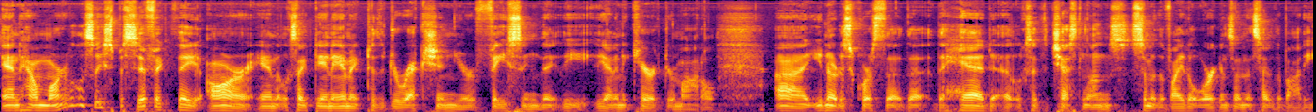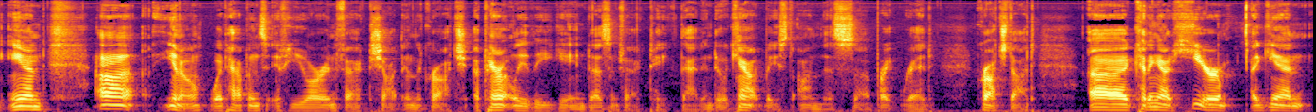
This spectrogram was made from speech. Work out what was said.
and how marvelously specific they are, and it looks like dynamic to the direction you're facing the, the, the enemy character model. Uh, you notice, of course, the, the, the head, looks like the chest, lungs, some of the vital organs on that side of the body. And, uh, you know, what happens if you are, in fact, shot in the crotch. Apparently, the game does, in fact, take that into account based on this uh, bright red crotch dot. Uh, cutting out here, again,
